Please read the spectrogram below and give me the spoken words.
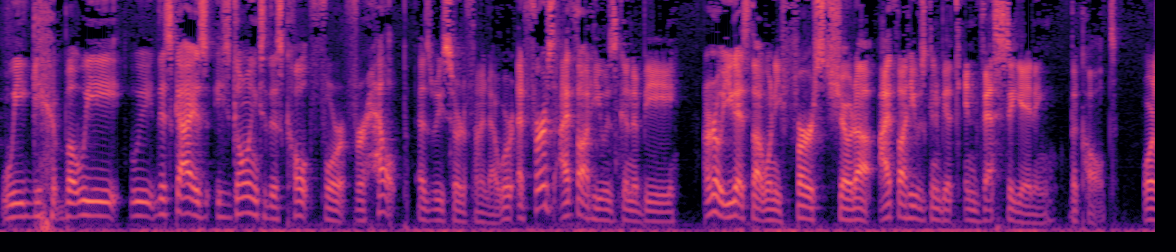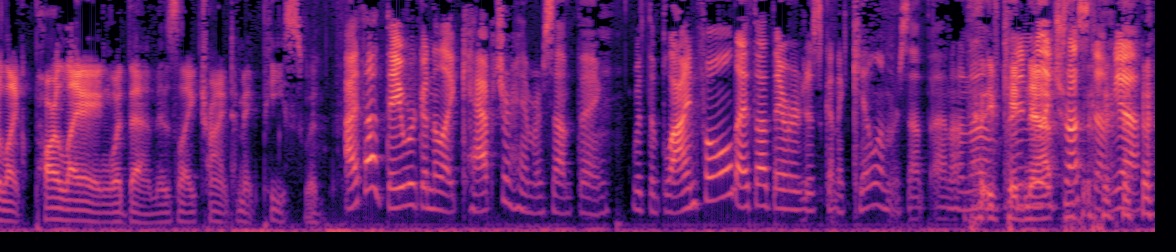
we get, but we we this guy is he's going to this cult for for help as we sort of find out. We're, at first I thought he was going to be I don't know what you guys thought when he first showed up. I thought he was going to be like investigating the cult or like parlaying with them is like trying to make peace with I thought they were gonna like capture him or something with the blindfold. I thought they were just gonna kill him or something. I don't know. They've I didn't really trust him. Yeah.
